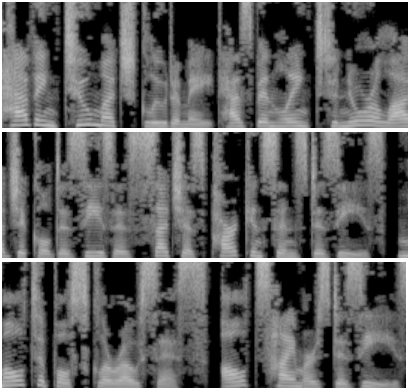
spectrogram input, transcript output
Having too much glutamate has been linked to neurological diseases such as Parkinson's disease, multiple sclerosis, Alzheimer's disease,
